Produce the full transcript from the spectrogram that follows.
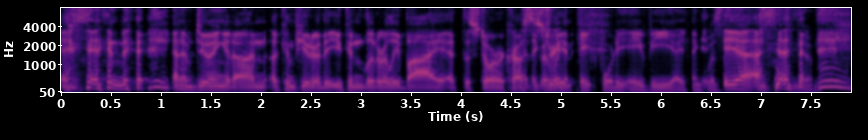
and and I'm doing it on a computer that you can literally buy at the store across the street. Like an 840 AV, I think was. The, yeah,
